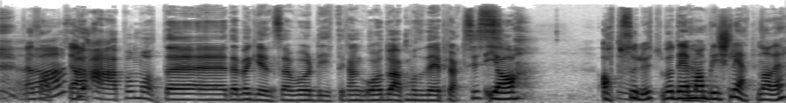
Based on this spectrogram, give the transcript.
Det er sant. Du Ja. er på en måte Det er begrensa hvor dit det kan gå. Du er på en måte det i praksis. ja. Absolutt. Og det, man blir sliten av det.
